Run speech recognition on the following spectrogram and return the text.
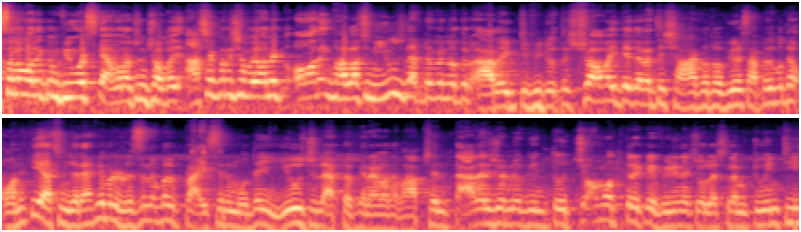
আসসালামু আলাইকুম ভিউয়ার্স কেমন আছেন সবাই? আশা করি সবাই অনেক অনেক ভালো আছেন। ইউজ ল্যাপটপের নতুন আরও একটি ভিডিওতে সবাইকে জানাচ্ছি স্বাগত। ভিউয়ার্স আপনাদের মধ্যে অনেকেই আছেন যারা একেবারে রিজনেবল প্রাইসের মধ্যে ইউজড ল্যাপটপ কেনার কথা ভাবছেন। তাদের জন্য কিন্তু চমৎকার ভিডিও চলে আসলাম। টোয়েন্টি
